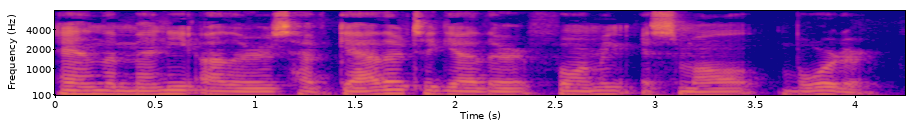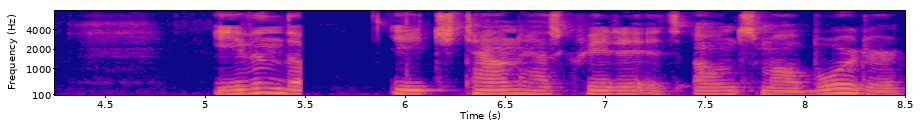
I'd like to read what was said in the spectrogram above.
and the many others have gathered together, forming a small border. Even though each town has created its own small border,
